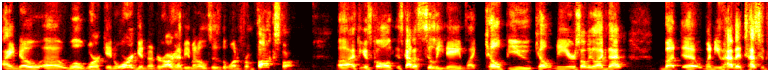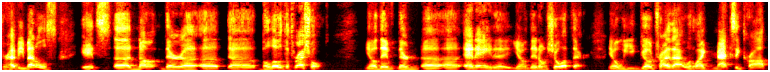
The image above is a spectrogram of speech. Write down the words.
I know uh, will work in Oregon under our heavy metals is the one from Fox Farm. Uh, I think it's called. It's got a silly name like Kelp You, Kelp Me, or something like that but uh, when you have it tested for heavy metals, it's uh, not they're below the threshold. You know, they they're NA. They, you know, they don't show up there. You know, you go try that with like MaxiCrop,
